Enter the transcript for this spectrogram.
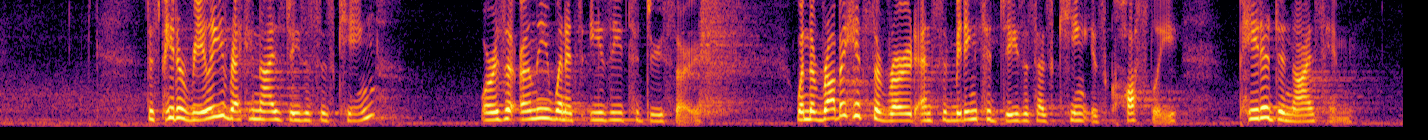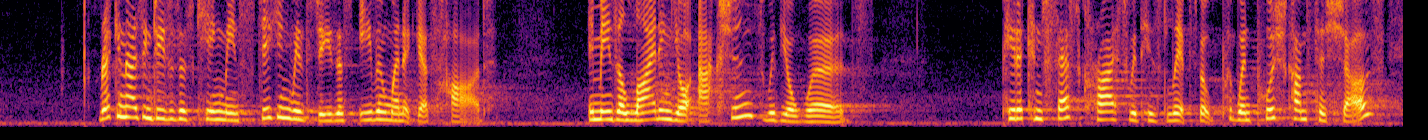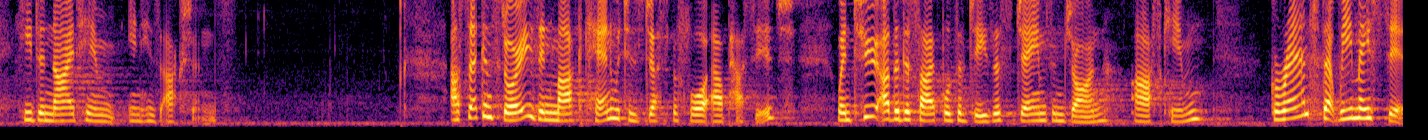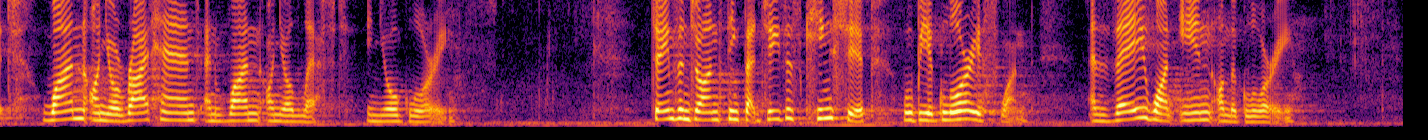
Does Peter really recognize Jesus as king? Or is it only when it's easy to do so? When the rubber hits the road and submitting to Jesus as king is costly, Peter denies him. Recognizing Jesus as king means sticking with Jesus even when it gets hard. It means aligning your actions with your words. Peter confessed Christ with his lips, but when push comes to shove, he denied him in his actions. Our second story is in Mark 10, which is just before our passage, when two other disciples of Jesus, James and John, ask him, Grant that we may sit, one on your right hand and one on your left, in your glory. James and John think that Jesus' kingship will be a glorious one, and they want in on the glory.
